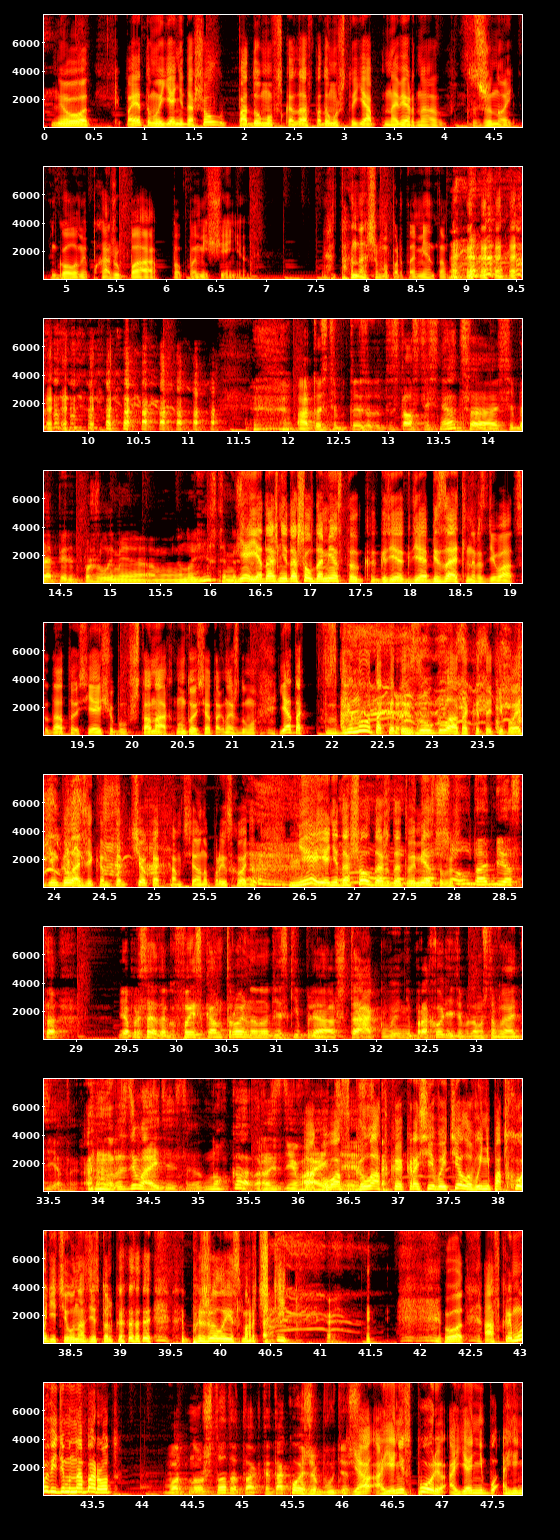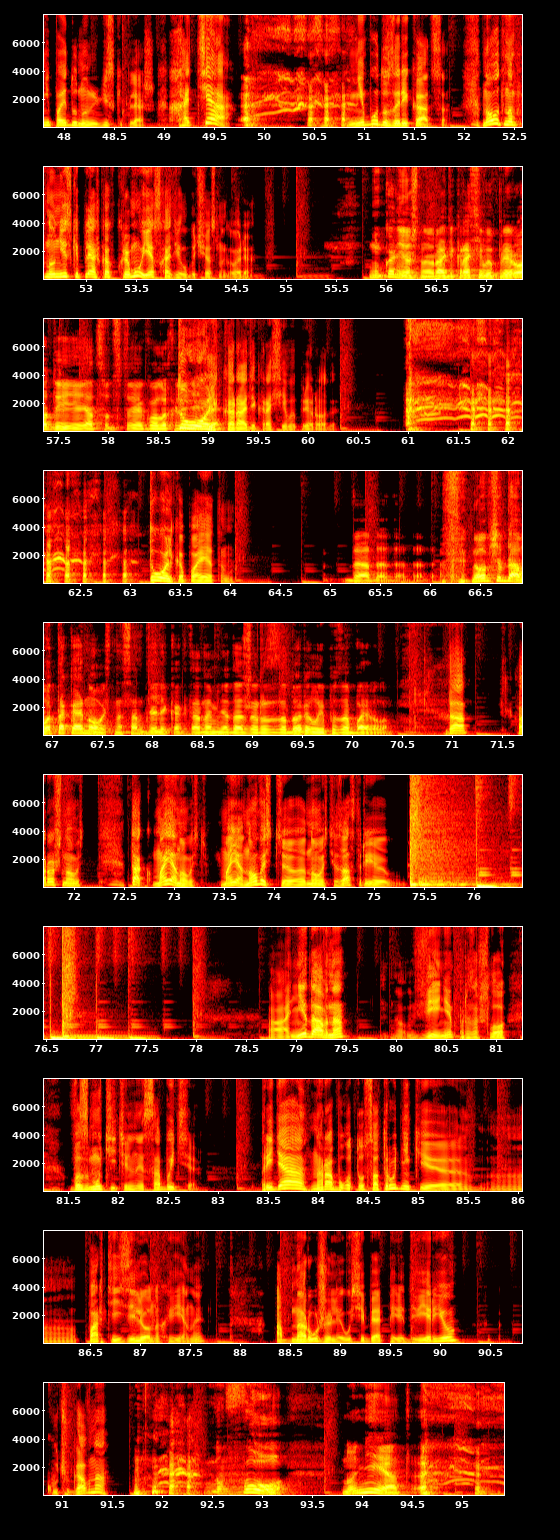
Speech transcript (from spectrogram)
Вот. Поэтому я не дошел, подумав, сказав, подумав, что я, наверное, с женой голыми похожу по, по помещению. По нашим апартаментам. А то есть типа, ты, ты стал стесняться себя перед пожилыми нудистами? Не, я даже не дошел до места, где, где обязательно раздеваться, да, то есть я еще был в штанах. Ну, то есть я так, знаешь, думаю, я так взгляну так это из-за угла, так это типа одним глазиком, там, что как там все оно происходит. Не, я не дошел даже до этого места. Дошел до места. Я представляю такой фейс-контроль на нудистский пляж. Так, вы не проходите, потому что вы одеты. Раздевайтесь. Ну как? Раздевайтесь. Так, у вас гладкое, красивое тело, вы не подходите. У нас здесь только пожилые сморчки. Вот. А в Крыму, видимо, наоборот. Вот, ну что ты так? Ты такой же будешь. Я, а я не спорю, а я не, а я не пойду на нудистский пляж. Хотя, не буду зарекаться. Но вот на, на нудистский пляж, как в Крыму, я сходил бы, честно говоря. Ну, конечно, ради красивой природы и отсутствия голых Только людей. Только ради красивой природы. Только поэтому. Да, да, да, да, да. Ну, в общем, да, вот такая новость. На самом деле, как-то она меня даже раззадорила и позабавила. Да, Хорошая новость. Так, моя новость. Моя новость, э, новость из Австрии. А, недавно в Вене произошло возмутительное событие. Придя на работу, сотрудники э, партии зеленых Вены обнаружили у себя перед дверью кучу говна. Ну фу! Ну нет!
